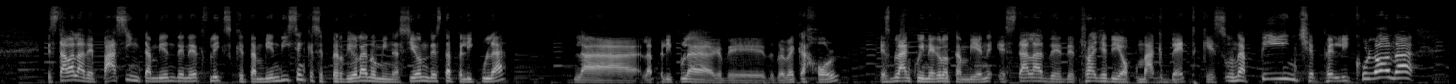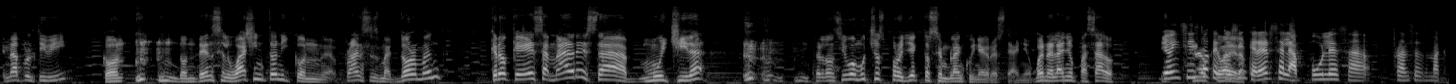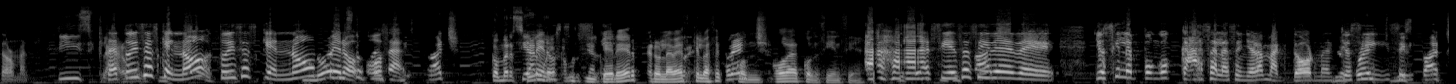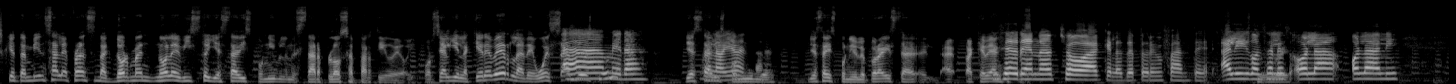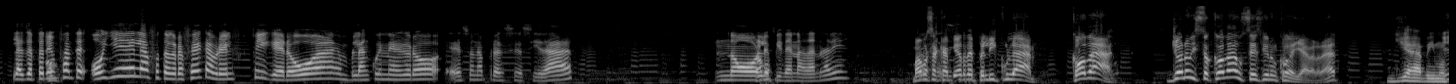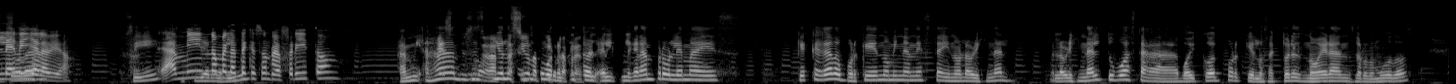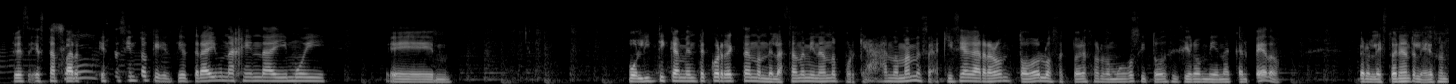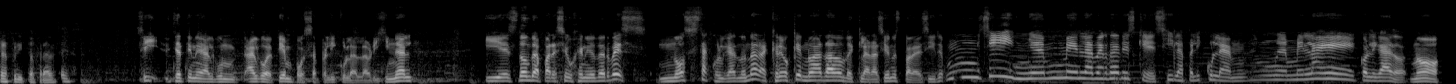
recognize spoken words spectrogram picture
Estaba la de Passing también de Netflix, que también dicen que se perdió la nominación de esta película, la, la película de, de Rebecca Hall. Es blanco y negro también. Está la de The Tragedy of Macbeth, que es una pinche peliculona en Apple TV con Don Denzel Washington y con Frances McDormand. Creo que esa madre está muy chida. Perdón, sí hubo muchos proyectos en blanco y negro este año. Bueno, el año pasado. Yo insisto que, tú vale sin la- querer se la pules a Frances McDormand. Sí, sí, o claro. sea, tú dices que no, tú dices que no, pero, o sea, Dispatch comercial. pero sí. sin querer, pero la verdad es que lo hace con toda conciencia. ajá, si es así de, de, yo sí le pongo casa a la señora McDormand, The yo sí, French sí, Dispatch, que también sale Francis McDormand, no la he visto y está disponible en Star Plus a partir de hoy. Por si alguien la quiere ver, la de Wes ah, Anderson, mira, ya está disponible. Ya está disponible, pero ahí está, eh, ah, para que vean. dice Adriana Ochoa que las de Pedro Infante. Ali González, hola, hola Ali. Las de Pedro Oh. Infante, oye, la fotografía de Gabriel Figueroa en blanco y negro es una preciosidad. No le pide nada a nadie. Vamos a cambiar de película. Coda. Yo no he visto Coda, ustedes vieron Coda ya, ¿verdad? Ya vimos Lenny ya la vio. Sí. A mí no la me late vi. que es un refrito. A mí, ajá, Es pues es yo lo a como el, el- el gran problema es qué cagado, ¿por qué nominan esta y no la original? La original tuvo hasta boicot porque los actores no eran sordomudos. Entonces, esta parte, esta siento que, que trae una agenda ahí muy em, políticamente correcta en donde la están nominando porque, ah, no mames, aquí se agarraron todos los actores sordomudos y todos hicieron bien acá el pedo. Pero la historia en realidad es un refrito francés. Sí, ya tiene algún, algo de tiempo esa película, la original. Y es donde aparece Eugenio Derbez. No se está colgando nada. Creo que no ha dado declaraciones para decir, "Mm, sí, me- la verdad es que sí, la película mm, me la he colgado. No,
